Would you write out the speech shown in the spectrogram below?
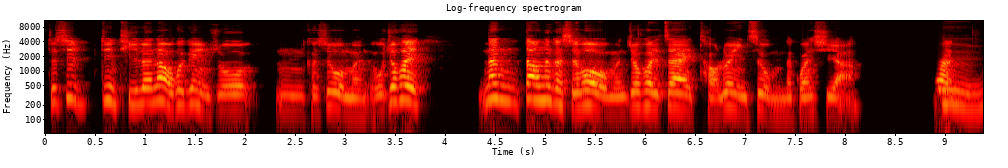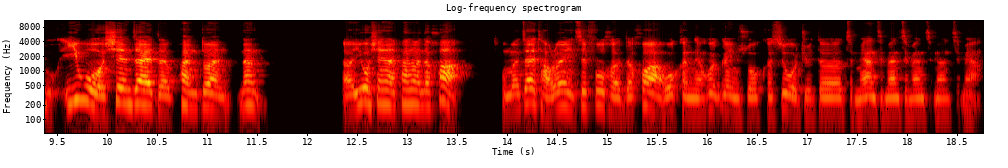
就是你提了，那我会跟你说，嗯，可是我们，我就会，那到那个时候，我们就会再讨论一次我们的关系啊。那以我现在的判断，那呃，以我现在的判断的话。我们再讨论一次复合的话，我可能会跟你说，可是我觉得怎么样怎么样怎么样怎么样怎么样。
